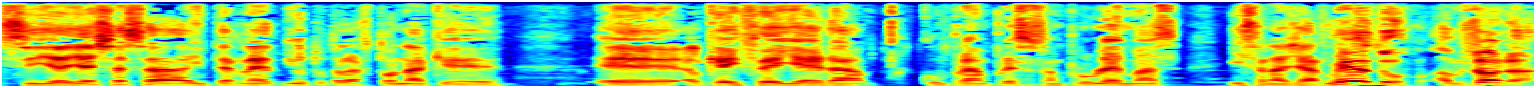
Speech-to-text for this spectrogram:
si llegeixes a internet, diu tota l'estona que eh, el que ell feia era comprar empreses amb problemes i sanejar-les. Mira tu, em sona.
